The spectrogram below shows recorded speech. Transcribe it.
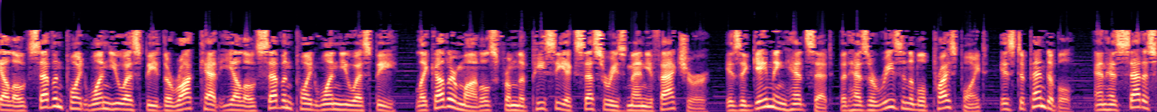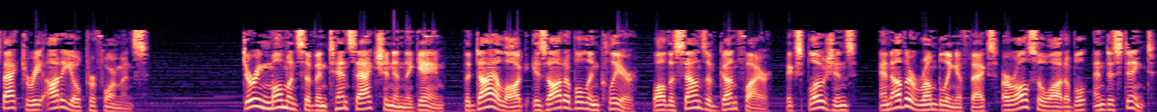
Elo 7.1 USB The Roccat Elo 7.1 USB, like other models from the PC accessories manufacturer, is a gaming headset that has a reasonable price point, is dependable, and has satisfactory audio performance. During moments of intense action in the game, the dialogue is audible and clear, while the sounds of gunfire, explosions, and other rumbling effects are also audible and distinct.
